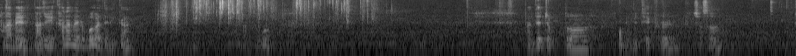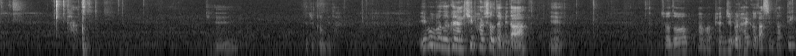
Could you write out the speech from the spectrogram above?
카라멜 나중에 카라멜을 먹어야 되니까 잘라두고 반대쪽도 양면 테이프를 붙여서 탁 이렇게 해줄 겁니다. 이 부분은 그냥 킵하셔도 됩니다. 예. 저도 아마 편집을 할 것 같습니다. 띡.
